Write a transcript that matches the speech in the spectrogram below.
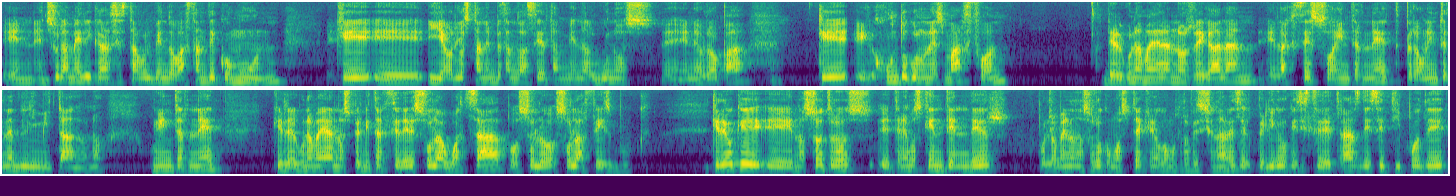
en, en Sudamérica se está volviendo bastante común que, eh, y ahora lo están empezando a hacer también algunos en Europa, que junto con un smartphone de alguna manera nos regalan el acceso a Internet, pero a un Internet limitado, ¿no? un Internet que de alguna manera nos permite acceder solo a WhatsApp o solo, solo a Facebook. Creo que eh, nosotros eh, tenemos que entender, por lo menos nosotros como técnicos, como profesionales, el peligro que existe detrás de ese tipo de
